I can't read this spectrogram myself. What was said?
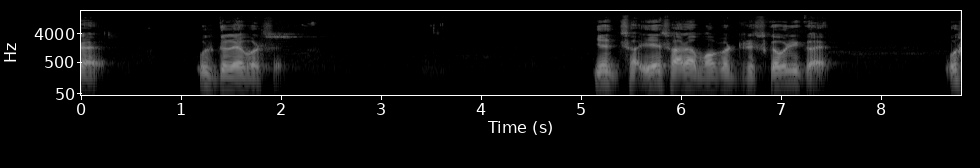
جائے اس گلیور سے یہ یہ سارا محبت ڈسکوری کا ہے اس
